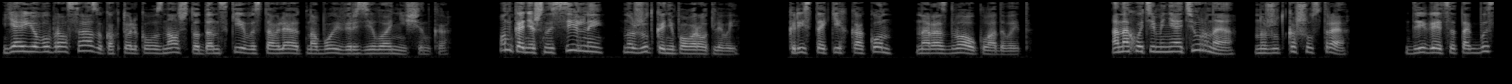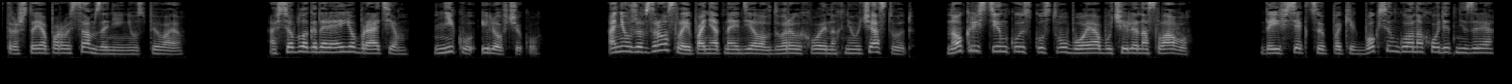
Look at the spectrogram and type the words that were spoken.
Я ее выбрал сразу, как только узнал, что донские выставляют на бой Верзилу Онищенко. Он, конечно, сильный, но жутко неповоротливый. Крис таких, как он, на раз-два укладывает. Она хоть и миниатюрная, но жутко шустрая. Двигается так быстро, что я порой сам за ней не успеваю. А все благодаря ее братьям, Нику и Левчику. Они уже взрослые, понятное дело, в дворовых войнах не участвуют, но Кристинку искусству боя обучили на славу. Да и в секцию по кикбоксингу она ходит не зря.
